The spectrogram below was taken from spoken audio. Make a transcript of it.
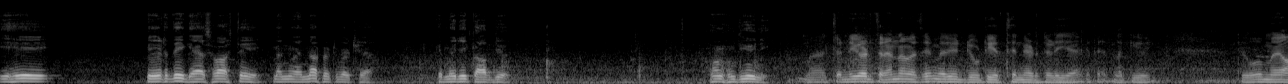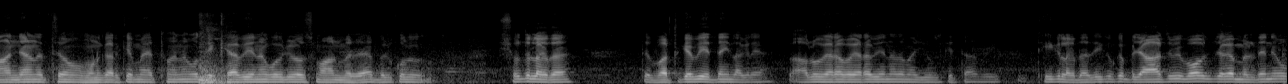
ਇਹ ਪੇਟ ਦੇ ਗੈਸ ਵਾਸਤੇ ਮੈਨੂੰ ਇੰਨਾ ਫਿੱਟ ਬੈਠਿਆ ਕਿ ਮੇਰੀ ਕਬਜ਼ ਹੁਣ ਹੁੰਦੀ ਹੀ ਨਹੀਂ। ਮੈਂ ਚੰਡੀਗੜ੍ਹ 'ਚ ਰਹਿਣਾ ਵੈਸੇ, ਮੇਰੀ ਡਿਊਟੀ ਇੱਥੇ ਨੇੜੇ ਤੇੜੀ ਹੈ, ਕਿਤੇ ਲੱਗੀ ਹੋਈ। ਤੇ ਉਹ ਮੈਂ ਆਉਣ ਜਾਣ ਇੱਥੇ ਹੋਣ ਕਰਕੇ ਮੈਂ ਇੱਥੋਂ ਇਹਨਾਂ ਕੋਲ ਦੇਖਿਆ ਵੀ ਇਹਨਾਂ ਕੋਲ ਜਿਹੜਾ ਸਮਾਨ ਮਿਲ ਰਿਹਾ, ਬਿਲਕੁਲ ਸ਼ੁੱਧ ਲੱਗਦਾ। ਹੈ ਤੇ ਵਰਤ ਕੇ ਵੀ ਇਦਾਂ ਹੀ ਲੱਗ ਰਿਹਾ ਆਲੂ ਵਗੈਰਾ ਵਗੈਰਾ ਵੀ ਇਹਨਾਂ ਦਾ ਮੈਂ ਯੂਜ਼ ਕੀਤਾ ਵੀ ਠੀਕ ਲੱਗਦਾ ਸੀ ਕਿਉਂਕਿ ਬਾਜ਼ਾਰ 'ਚ ਵੀ ਬਹੁਤ ਜਗ੍ਹਾ ਮਿਲਦੇ ਨੇ ਉਹ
